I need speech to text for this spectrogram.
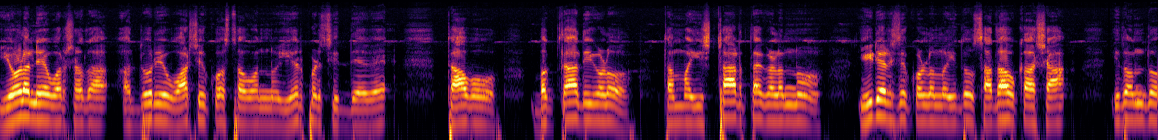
ಏಳನೇ ವರ್ಷದ ಅದ್ಧೂರಿ ವಾರ್ಷಿಕೋತ್ಸವವನ್ನು ಏರ್ಪಡಿಸಿದ್ದೇವೆ. ತಾವು ಭಕ್ತಾದಿಗಳು ತಮ್ಮ ಇಷ್ಟಾರ್ಥಗಳನ್ನು ಈಡೇರಿಸಿಕೊಳ್ಳಲು ಇದು ಸದಾವಕಾಶ. ಇದೊಂದು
